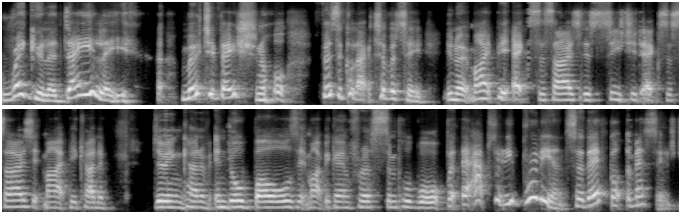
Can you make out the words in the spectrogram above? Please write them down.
regular daily motivational physical activity. You know, it might be exercises, seated exercise. It might be kind of doing kind of indoor bowls. It might be going for a simple walk, but they're absolutely brilliant. So they've got the message.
